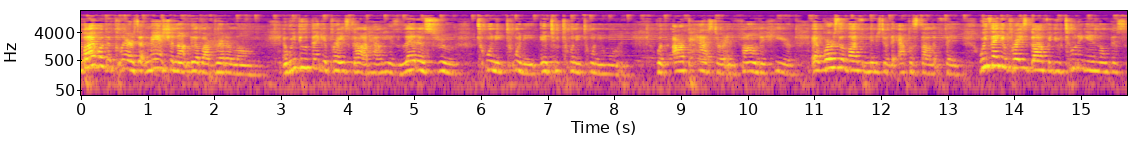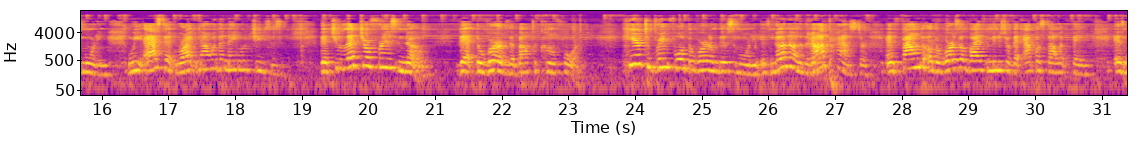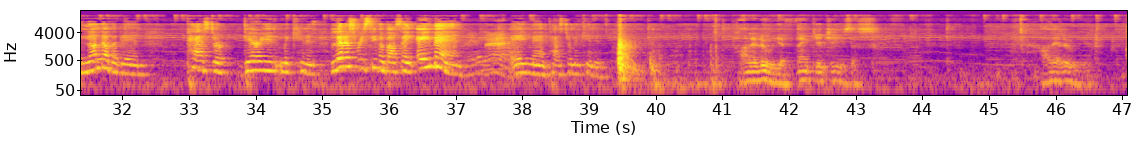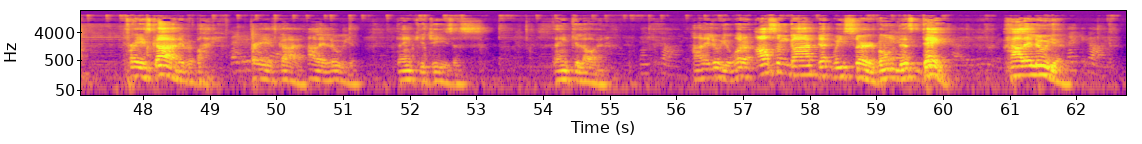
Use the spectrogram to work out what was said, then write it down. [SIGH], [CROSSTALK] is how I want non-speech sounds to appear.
The Bible declares that man should not live by bread alone. And we do thank and praise God how he has led us through 2020 into 2021 with our pastor and founder here at Words of Life Ministry of the Apostolic Faith. We thank and praise God for you tuning in on this morning. We ask that right now in the name of Jesus that you let your friends know that the word is about to come forth. Here to bring forth the word on this morning is none other than our pastor and founder of the Words of Life Ministry of the Apostolic Faith, is none other than Pastor Darien McKinnon. Let us receive him by saying, Amen. Amen, Amen Pastor McKinnon. Hallelujah. Thank you, Jesus. Hallelujah. Praise God, everybody. Praise God. Hallelujah. Thank you, Jesus. Thank you, Lord. Hallelujah. What an awesome God that we serve on this day. Hallelujah.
